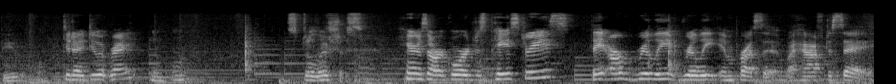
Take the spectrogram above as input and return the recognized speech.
Beautiful. Did I do it right? Mm. Mm. It's delicious. Here's our gorgeous pastries. They are really, really impressive, I have to say.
